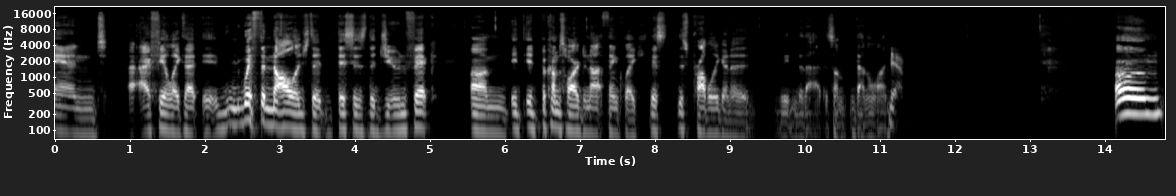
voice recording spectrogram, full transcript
and I- feel like that it, with the knowledge that this is the June fic, um, it, it becomes hard to not think like this this probably gonna lead into that at some down the line. Yeah. Um.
